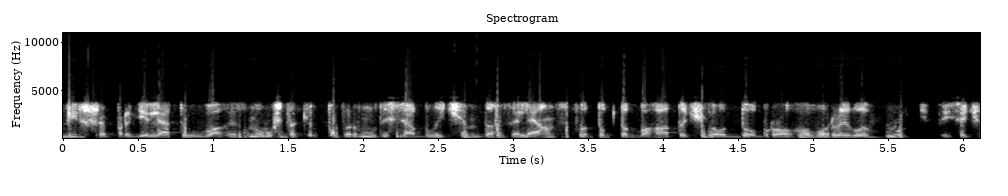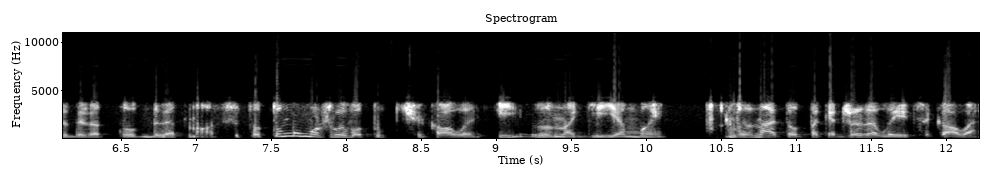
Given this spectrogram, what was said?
Більше приділяти уваги знову ж таки повернутися обличчям до селянства, тобто багато чого доброго говорили в 1919 Тому, можливо, тут чекали і з надіями. Ви знаєте, от таке джерело є цікаве.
